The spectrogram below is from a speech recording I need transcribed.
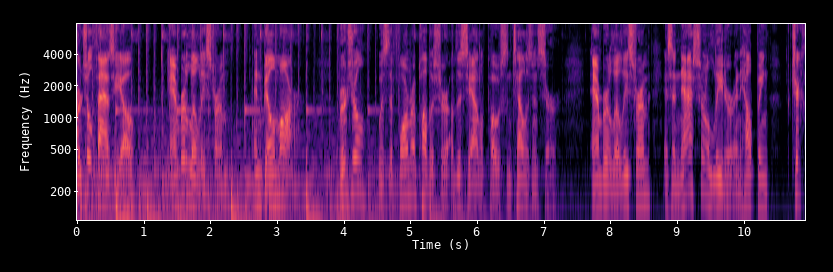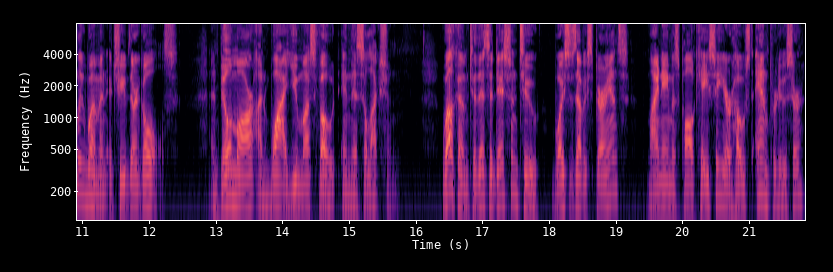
Virgil Fassio, Amber Lilyestrom, and Bill Maher. Virgil was the former publisher of the Seattle Post Intelligencer. Amber Lilyestrom is a national leader in helping particularly women achieve their goals. And Bill Maher on why you must vote in this election. Welcome to this edition to Voices of Experience. My name is Paul Casey, your host and producer.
